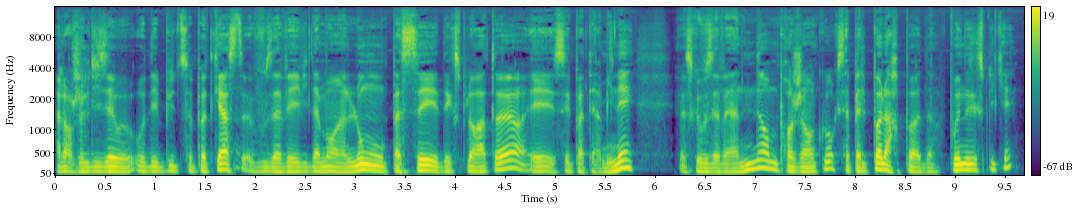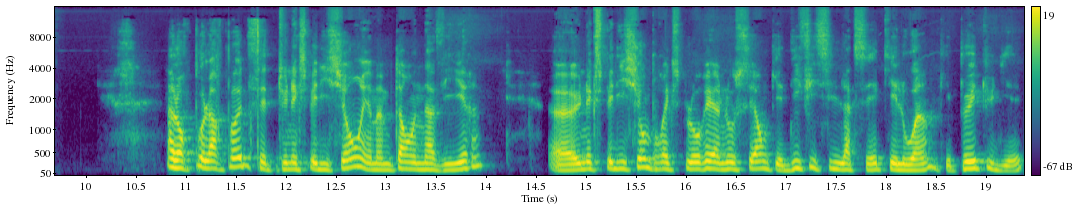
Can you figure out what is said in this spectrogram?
Alors je le disais au, début de ce podcast, vous avez évidemment un long passé d'explorateur et c'est pas terminé parce que vous avez un énorme projet en cours qui s'appelle PolarPod. Vous pouvez nous expliquer? Alors PolarPod, c'est une expédition et en même temps un navire. Euh, une expédition pour explorer un océan qui est difficile d'accès, qui est loin, qui est peu étudié,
